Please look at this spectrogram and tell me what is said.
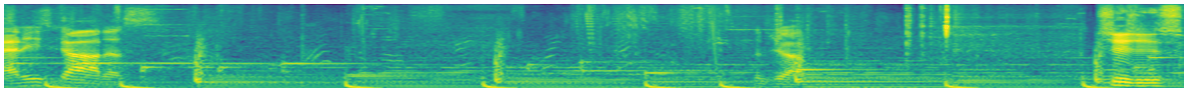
Daddy's got us. Good job. GG's.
